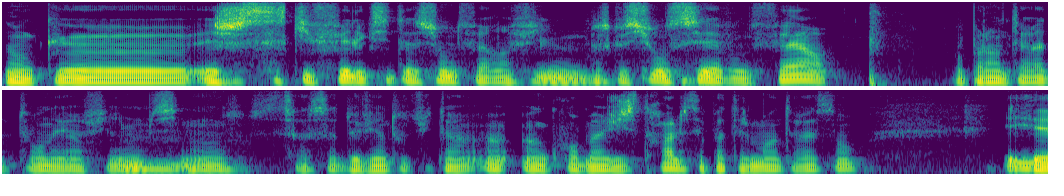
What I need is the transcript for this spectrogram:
Donc, et c'est ce qui fait l'excitation de faire un film, parce que si on sait avant de faire, vaut pas l'intérêt de tourner un film, mmh. sinon ça, ça, devient tout de suite un, un, cours magistral, c'est pas tellement intéressant. Et,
